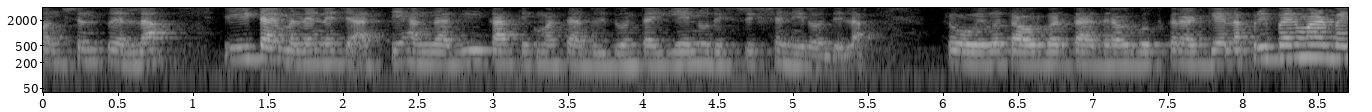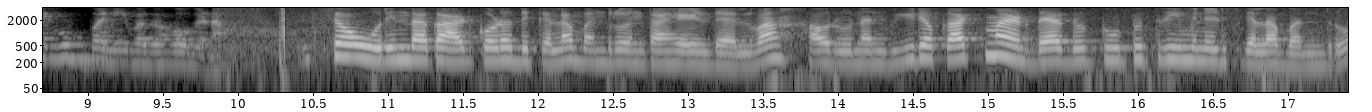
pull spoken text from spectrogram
ಫಂಕ್ಷನ್ಸು ಎಲ್ಲ ಈ ಟೈಮಲ್ಲೇ ಜಾಸ್ತಿ. ಹಾಗಾಗಿ ಕಾರ್ತಿಕ್ ಮಾಸ ಅದು ಇದು ಅಂತ ಏನು ರಿಸ್ಟ್ರಿಕ್ಷನ್ ಇರೋದಿಲ್ಲ. ಸೊ ಇವತ್ತು ಅವ್ರು ಬರ್ತಾ ಇದ್ದಾರೆ ಅವ್ರಿಗೋಸ್ಕರ ಅಡುಗೆ ಎಲ್ಲ ಪ್ರಿಪೇರ್ ಮಾಡಬೇಕು. ಬನ್ನಿ, ಇವಾಗ ಹೋಗೋಣ. ಸೊ ಊರಿಂದ ಆಡ್ಕೊಡೋದಕ್ಕೆಲ್ಲ ಕೊಡೋದಕ್ಕೆಲ್ಲ ಬಂದರು ಅಂತ ಹೇಳಿದೆ ಅಲ್ವಾ? ಅವರು ನಾನು ವೀಡಿಯೋ ಕಟ್ ಮಾಡಿದೆ, ಅದು ಟೂ ಟು ತ್ರೀ ಮಿನಿಟ್ಸ್ಗೆಲ್ಲ ಬಂದರು.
